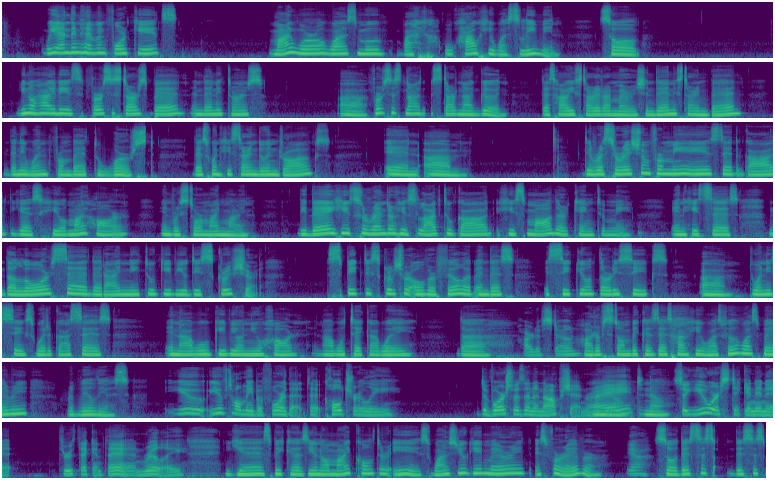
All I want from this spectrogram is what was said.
we ended having four kids. My world was moved by how he was living. So you know how it is. First it starts bad, and then it turns. Uh, first it's not start not good. That's how he started our marriage, and then it started bad, and then it went from bad to worst. That's when he started doing drugs, and um, the restoration for me is that God, yes, heal my heart and restore my mind. The day he surrendered his life to God, his mother came to me and he says, The Lord said that I need to give you this scripture. Speak the scripture over Philip, and that's Ezekiel 36, um, 26, where God says, And I will give you a new heart, and I will take away the heart of stone. heart of stone because that's how he was. Phil was very rebellious. You you've told me before that that culturally, divorce wasn't an option, right? No. So you were sticking in it through thick and thin, really. Yes, because you know my culture is once you get married, it's forever. Yeah. So this is this is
